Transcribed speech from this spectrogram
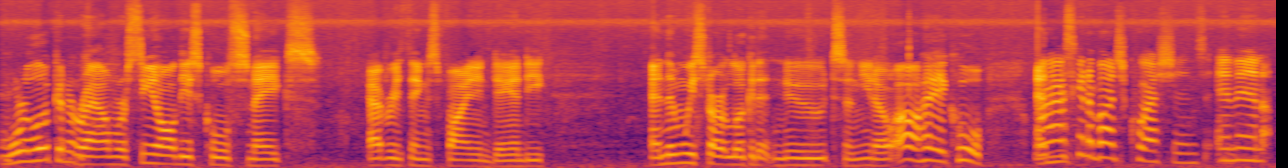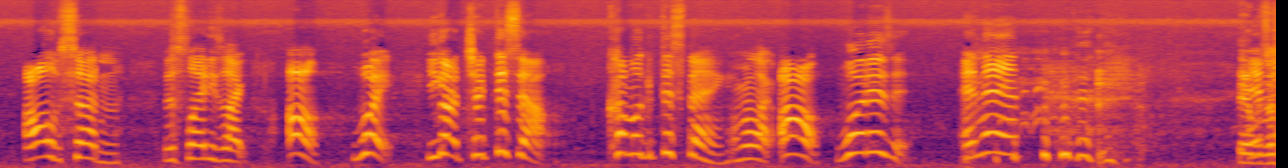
we're looking around, we're seeing all these cool snakes, everything's fine and dandy, and then we start looking at newts and you know, oh hey, cool. We're And asking a bunch of questions, and then all of a sudden, this lady's like, "Oh, wait, you gotta check this out. Come look at this thing." And we're like, "Oh, what is it?" And then It was And a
